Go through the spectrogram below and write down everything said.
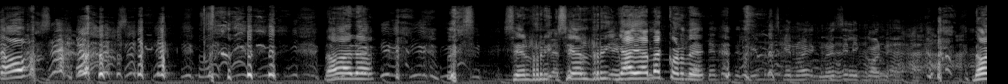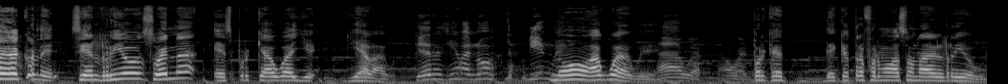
No, pues- no, no. Si el río, si el río, ya, ya me acordé. Es que no es, no es silicón. No, ya me acordé. Si el río suena, es porque agua lle- lleva, güey. Piedras lleva, no, también, güey. No, agua, güey. Agua, ah, bueno. Porque de qué otra forma va a sonar el río, güey.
